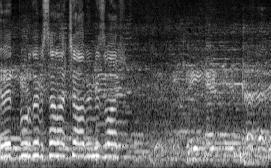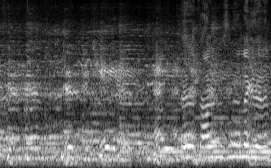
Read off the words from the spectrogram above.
Evet burada bir sanatçı abimiz var. Evet abimizin yanına gidelim.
